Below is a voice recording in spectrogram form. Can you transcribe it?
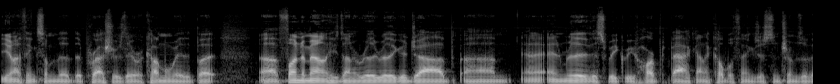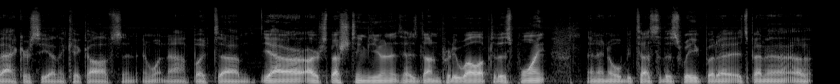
you know I think some of the, the pressures they were coming with, but uh, fundamentally, he's done a really, really good job. Um, and, and, really, this week we've harped back on a couple things just in terms of accuracy on the kickoffs and, and whatnot. But um, yeah, our, our, special teams unit has done pretty well up to this point, and I know we'll be tested this week. But uh, it's been a, a,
